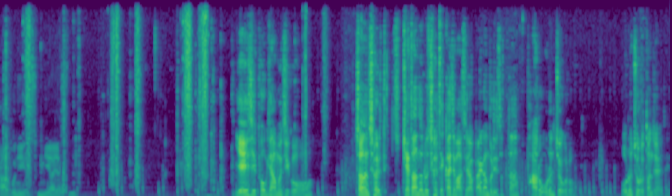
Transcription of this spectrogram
아군이 승리하였습니다. 예지폭 야무지고. 저는 절대 계단으로 절대 까지 마세요. 빨간불이 있었다. 바로 오른쪽으로. 오른쪽으로 던져야 돼아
